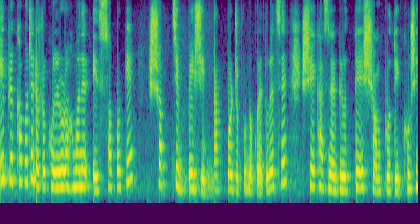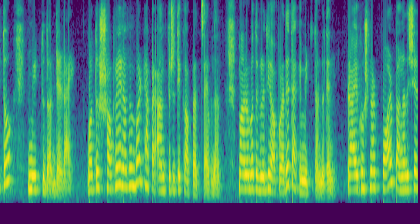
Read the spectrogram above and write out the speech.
এই প্রেক্ষাপটে ডক্টর খলিলুর রহমানের এই সফরকে সবচেয়ে বেশি তাৎপর্যপূর্ণ করে তুলেছে শেখ হাসিনার বিরুদ্ধে সম্প্রতি ঘোষিত মৃত্যুদণ্ডের রায়। গত সতেরোই নভেম্বর ঢাকার আন্তর্জাতিক অপরাধ ট্রাইব্যুনাল মানবতা বিরোধী অপরাধে তাকে মৃত্যুদণ্ড দেন। রায় ঘোষণার পর বাংলাদেশের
